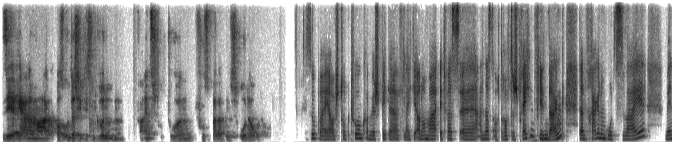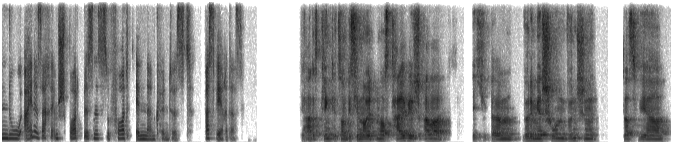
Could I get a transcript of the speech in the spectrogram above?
sehr gerne mag, aus unterschiedlichsten Gründen. Vereinsstrukturen, fußballerisch oder, oder, oder. Super, ja, auf Strukturen kommen wir später vielleicht ja auch nochmal etwas äh, anders auch darauf zu sprechen. Vielen Dank. Dann Frage Nummer zwei. Wenn du eine Sache im Sportbusiness sofort ändern könntest, was wäre das? ja, das klingt jetzt so ein bisschen nostalgisch, aber ich ähm, würde mir schon wünschen, dass wir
